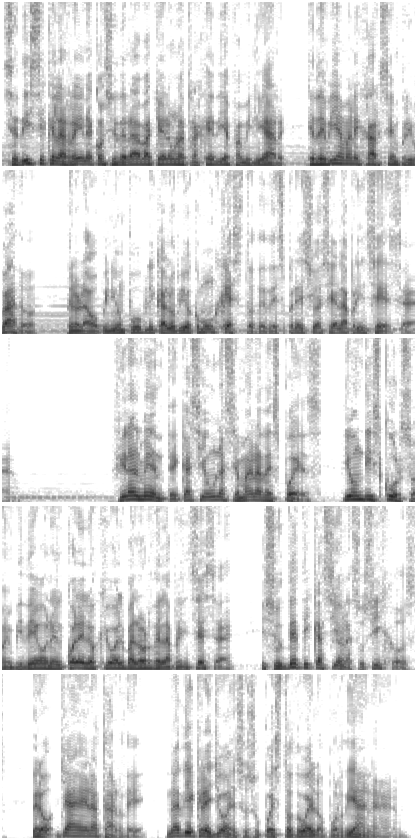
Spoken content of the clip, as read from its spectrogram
Se dice que la reina consideraba que era una tragedia familiar que debía manejarse en privado, pero la opinión pública lo vio como un gesto de desprecio hacia la princesa. Finalmente, casi una semana después, dio un discurso en video en el cual elogió el valor de la princesa y su dedicación a sus hijos, pero ya era tarde, nadie creyó en su supuesto duelo por Diana.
